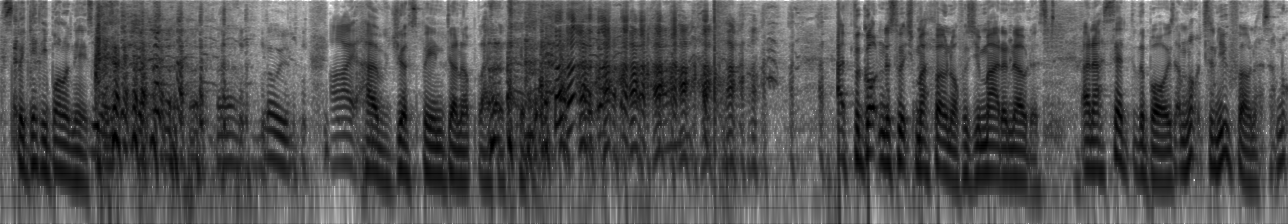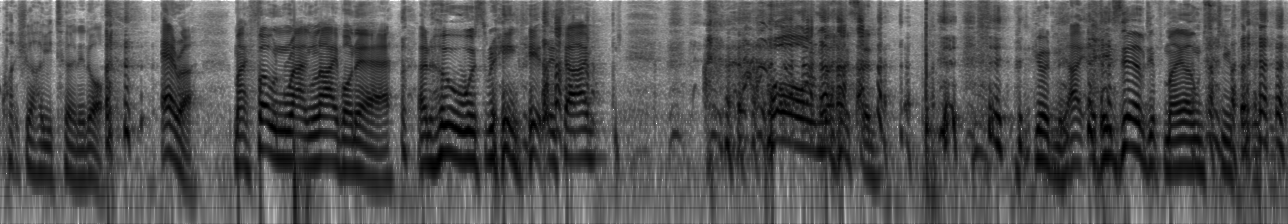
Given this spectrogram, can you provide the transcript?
Spaghetti bolognese. Brilliant. I have just been done up like a kid. I'd forgotten to switch my phone off, as you might have noticed. And I said to the boys, I'm not, it's a new phone. I said, I'm not quite sure how you turn it off. Error. My phone rang live on air, and who was ringing me at the time? Paul Merson. Goodness, I, I deserved it for my own stupidity.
